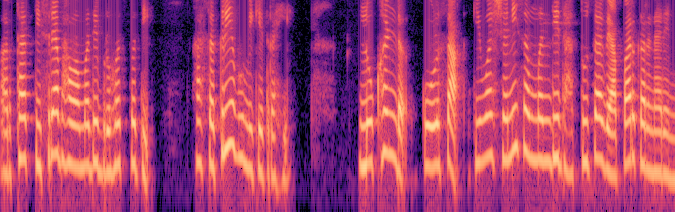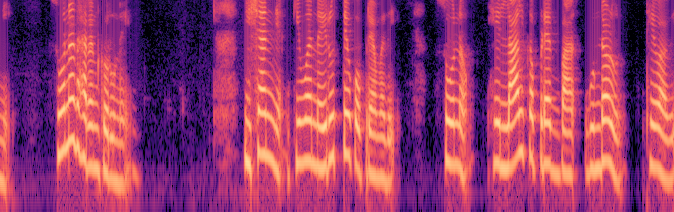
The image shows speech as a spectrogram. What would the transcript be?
अर्थात तिसऱ्या भावामध्ये बृहस्पती हा सक्रिय भूमिकेत राहील. लोखंड कोळसा किंवा शनी संबंधी धातूचा व्यापार करणाऱ्यांनी सोनं धारण करू नये. ईशान्य किंवा नैऋत्य कोपऱ्यामध्ये सोनं हे लाल कपड्यात बा गुंडाळून ठेवावे.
